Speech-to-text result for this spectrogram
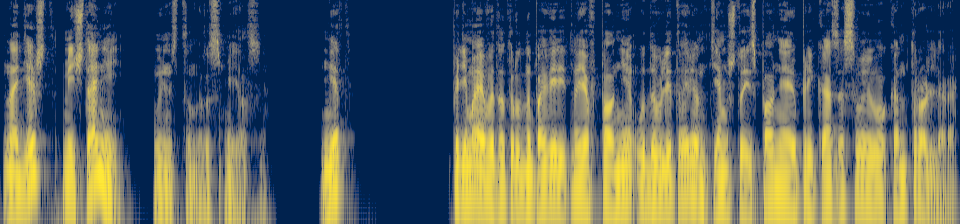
надежд, мечтаний? Уинстон рассмеялся. — Нет. Понимаю, в это трудно поверить, но я вполне удовлетворен тем, что исполняю приказы своего контроллера.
